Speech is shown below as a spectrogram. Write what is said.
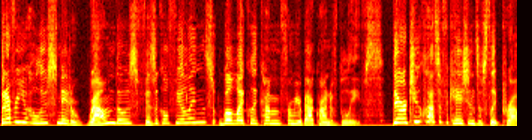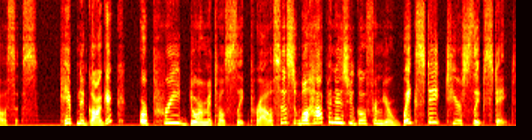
Whatever you hallucinate around those physical feelings will likely come from your background of beliefs. There are two classifications of sleep paralysis hypnagogic, or pre-dormital sleep paralysis, will happen as you go from your wake state to your sleep state.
